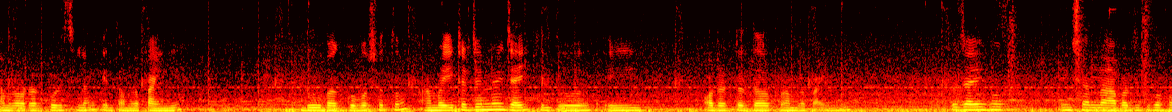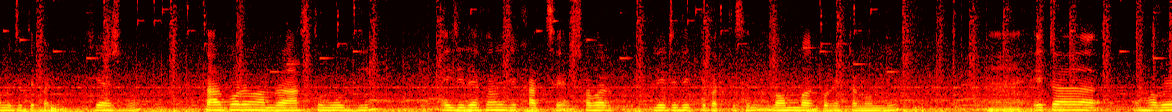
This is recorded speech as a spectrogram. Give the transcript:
আমরা অর্ডার করেছিলাম, কিন্তু আমরা পাইনি। দুর্ভাগ্যবশত আমরা এটার জন্যই যাই, কিন্তু এই অর্ডারটা দেওয়ার পর আমরা পাইনি। তো যাই হোক, ইনশাল্লাহ আবার যদি কখনো যেতে পারি, খেয়ে আসব। তারপরেও আমরা আস্ত মুরগি, এই যে দেখানো যে খাচ্ছে, সবার প্লেটে দেখতে পারতেছেন, লম্বা করে একটা নল্লি এটা হবে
